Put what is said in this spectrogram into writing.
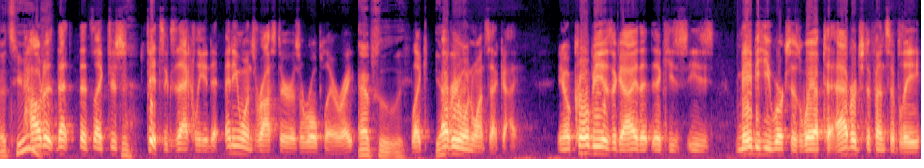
that's huge. How does that? That's like just fits exactly into anyone's roster as a role player, right? Absolutely. Like yep. everyone wants that guy. You know, Coby is a guy that like he's he's maybe he works his way up to average defensively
